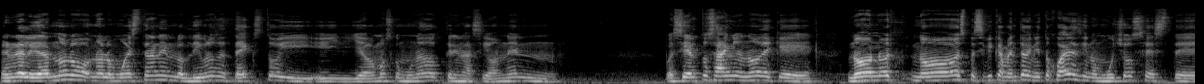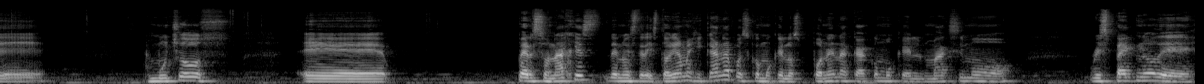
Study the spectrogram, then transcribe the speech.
en realidad no lo, no lo muestran en los libros de texto y, y llevamos como una doctrinación en, pues ciertos años, ¿no? De que no, no, no específicamente Benito Juárez, sino muchos, este, muchos, eh, personajes de nuestra historia mexicana, pues como que los ponen acá como que el máximo respect, ¿no? De,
